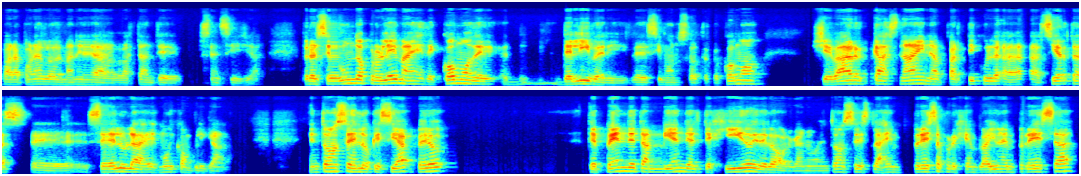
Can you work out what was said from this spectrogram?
para ponerlo de manera bastante sencilla. Pero el segundo problema es de cómo de, delivery, le decimos nosotros, cómo llevar Cas9 a, a, ciertas eh, células es muy complicado. Entonces, lo que sea, pero depende también del tejido y del órgano. Entonces, las empresas, por ejemplo, hay una empresa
